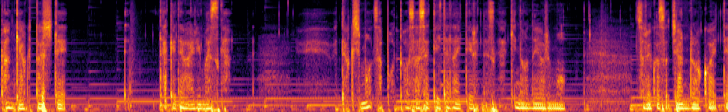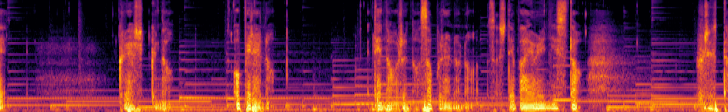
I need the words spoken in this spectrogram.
観客としてだけではありますがえ私もサポートをさせていただいているんですが昨日の夜もそれこそジャンルを超えてクラシックのオペラのテノールのソプラノのそしてバイオリニストフルート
